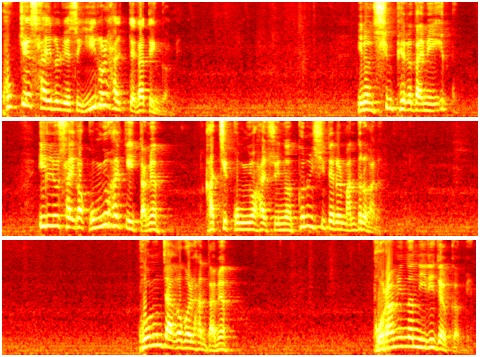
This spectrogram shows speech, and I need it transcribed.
국제사회를 위해서 일을 할 때가 된 겁니다. 이런 신패러다임이 있고 인류 사회가 공유할 게 있다면 같이 공유할 수 있는 그런 시대를 만들어가는 고는 작업을 한다면 보람 있는 일이 될 겁니다.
